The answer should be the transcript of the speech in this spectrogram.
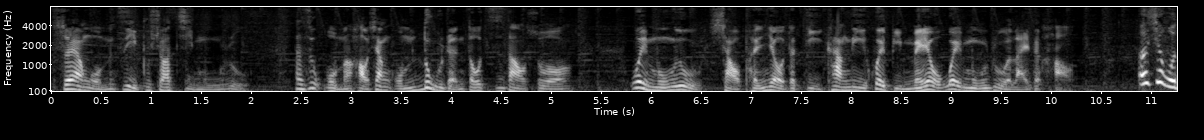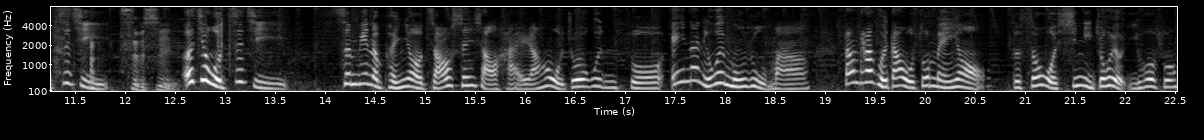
虽然我们自己不需要挤母乳，但是我们好像我们路人都知道说。喂母乳小朋友的抵抗力会比没有喂母乳来得好，而且我自己 是不是？而且我自己身边的朋友只要生小孩，然后我就会问说：“哎，那你喂母乳吗？”当他回答我说没有的时候，我心里就会有疑惑说，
